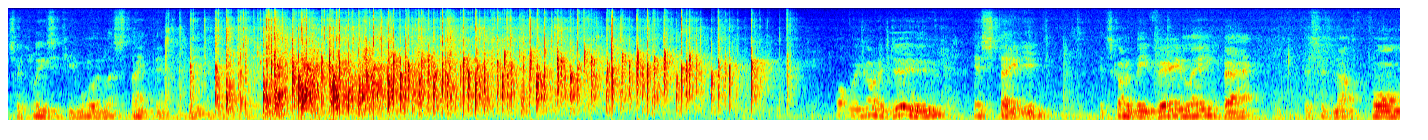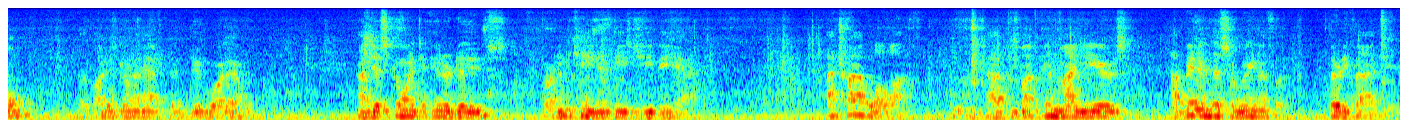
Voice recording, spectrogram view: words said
So please, if you would, let's thank them for being here. What we're going to do is stated, it's going to be very laid back. This is not formal. Nobody's going to have to do whatever. I'm just going to introduce Vernon Keenan, he's GBI. I travel a lot. I've, in my years, I've been in this arena for 35 years.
